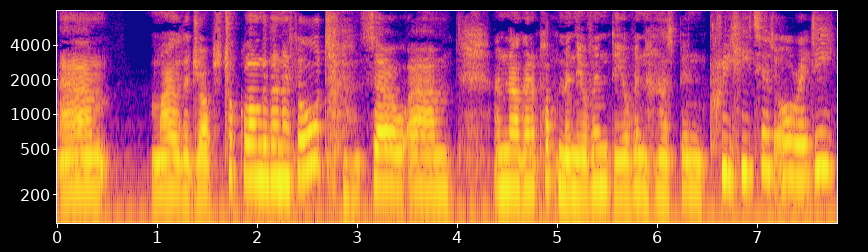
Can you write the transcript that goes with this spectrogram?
Um, my other jobs took longer than I thought. So um, I'm now going to pop them in the oven. The oven has been preheated already.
